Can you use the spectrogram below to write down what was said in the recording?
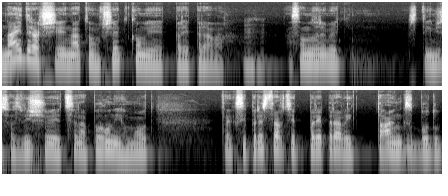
najdražšie na tom všetkom je preprava. Uh-huh. A samozrejme s tým, že sa zvyšuje cena pohonných hmot, tak si predstavte prepraviť tank z bodu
